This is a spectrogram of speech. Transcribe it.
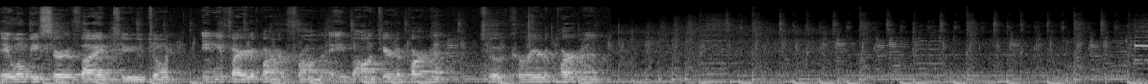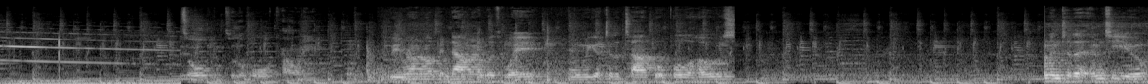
They will be certified to join any fire department from a volunteer department to a career department. It's open to the whole county. We run up and down it with weight. When we get to the top, we'll pull a hose. Run into the MTU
